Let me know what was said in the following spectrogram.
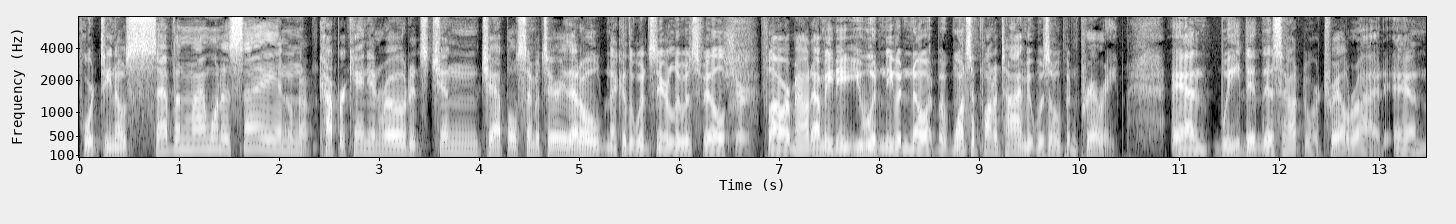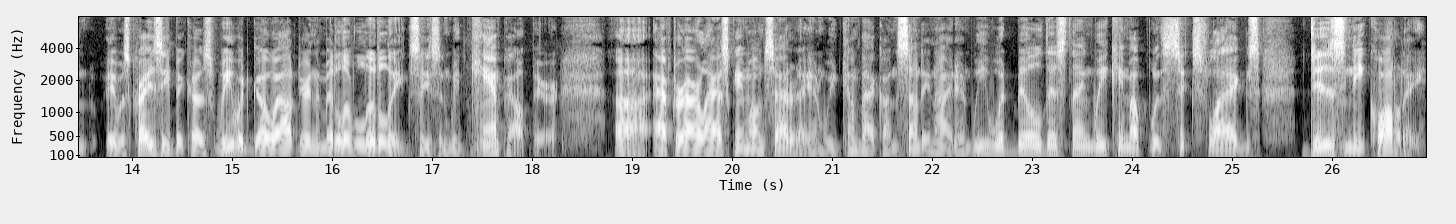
1407, I want to say, and Okay. Copper Canyon Road. It's Chinn Chapel Cemetery, that whole neck of the woods near Lewisville, Sure. Flower Mound. I mean, you wouldn't even know it. But once upon a time, it was open prairie. And we did this outdoor trail ride. And it was crazy because we would go out during the middle of Little League season. We'd camp out there. Uh, after our last game on Saturday, and we'd come back on Sunday night, and we would build this thing. We came up with Six Flags Disney quality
